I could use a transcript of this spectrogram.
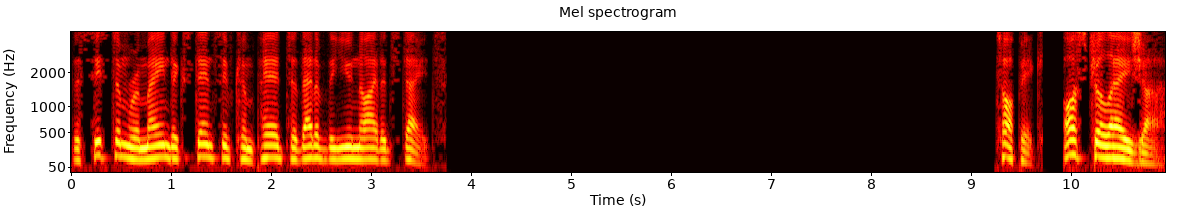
the system remained extensive compared to that of the United States. Australasia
